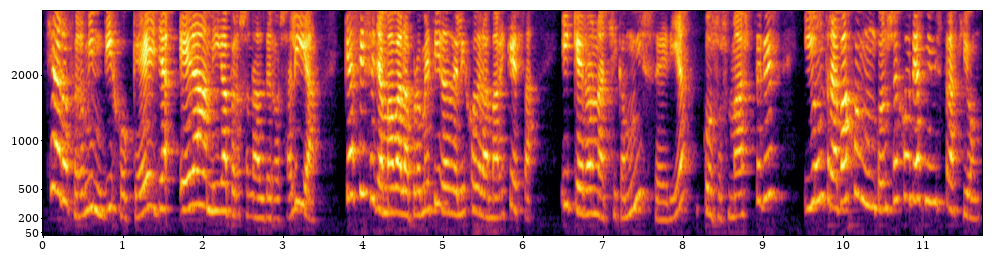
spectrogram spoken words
Charo Fermín dijo que ella era amiga personal de Rosalía que así se llamaba la prometida del hijo de la marquesa, y que era una chica muy seria, con sus másteres y un trabajo en un consejo de administración,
